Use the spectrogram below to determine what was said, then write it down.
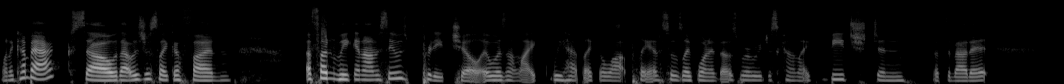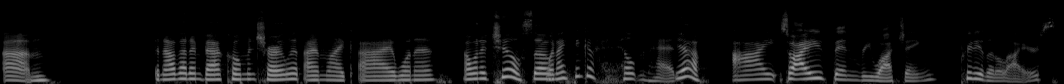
want to come back. So that was just like a fun, a fun weekend. Honestly, it was pretty chill. It wasn't like we had like a lot planned. So it was like one of those where we just kind of like beached, and that's about it. Um, but now that I'm back home in Charlotte, I'm like, I wanna, I wanna chill. So When I think of Hilton Head, yeah, I so I've been rewatching Pretty Little Liars,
